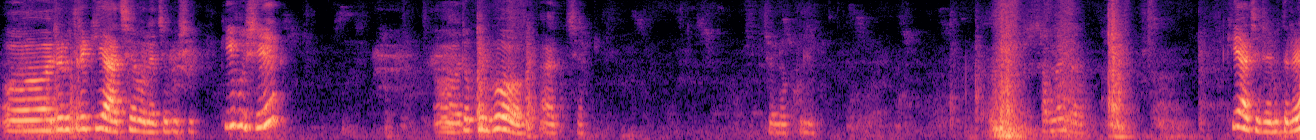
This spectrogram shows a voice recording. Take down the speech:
ও এটার ভিতরে কি আছে বলেছে খুশি। কি খুশি? ও এটা খুলবো? আচ্ছা। চলো খুলি। সামনে যাও। কি আছে এটার ভিতরে?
